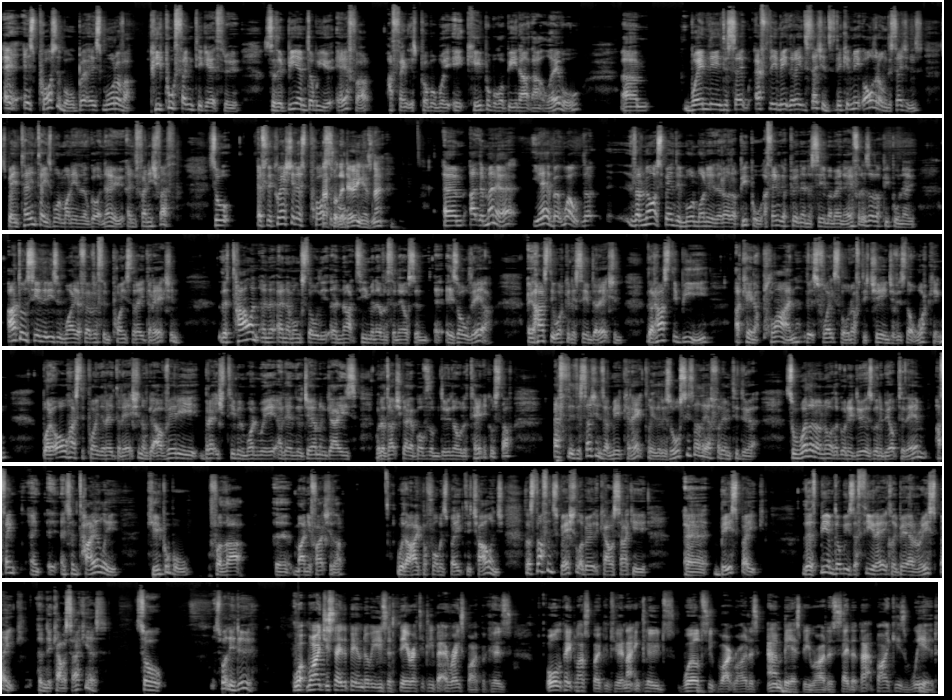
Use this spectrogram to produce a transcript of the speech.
It, it's possible, but it's more of a people thing to get through. So the BMW effort, I think, is probably capable of being at that level. Um, when they decide, if they make the right decisions, they can make all the wrong decisions, spend 10 times more money than they've got now, and finish fifth. So if the question is possible. That's what they're doing, isn't it? Um, at the minute, yeah, but well, they're, they're not spending more money than other people. I think they're putting in the same amount of effort as other people now. I don't see any reason why, if everything points the right direction, the talent in, in amongst all the in that team and everything else in, is all there. It has to work in the same direction. There has to be a kind of plan that's flexible enough to change if it's not working. But it all has to point in the right direction. I've got a very British team in one way, and then the German guys with a Dutch guy above them doing all the technical stuff if the decisions are made correctly, the resources are there for them to do it. So whether or not they're going to do it is going to be up to them. I think it's entirely capable for that uh, manufacturer with a high performance bike to challenge. There's nothing special about the Kawasaki uh, base bike. The BMW is a theoretically better race bike than the Kawasaki is. So it's what they do. What, why do you say the BMW is a theoretically better race bike? Because all the people I've spoken to, and that includes World Superbike riders and BSB riders, say that that bike is weird.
